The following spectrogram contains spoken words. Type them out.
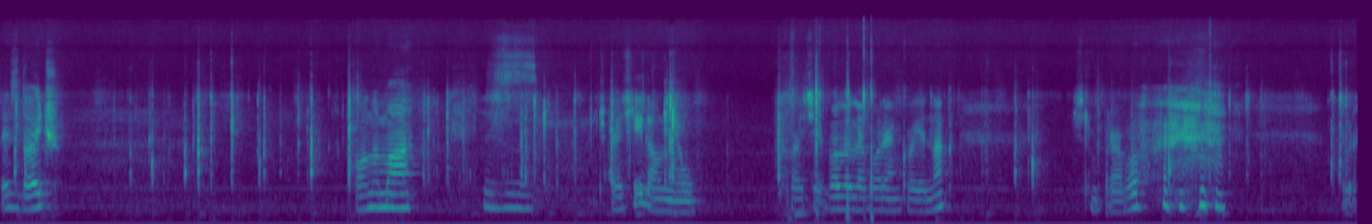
To jest Deutsch. On ma. Z... Czekajcie, ile on miał? Słuchajcie, wolę lewą ręką jednak. Myślę prawo. Dobra.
